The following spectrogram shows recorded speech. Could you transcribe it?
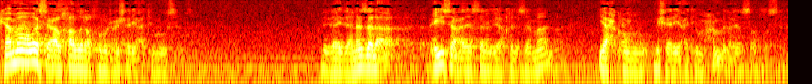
كما وسع الخضر الخروج عن شريعة موسى. لذا إذا نزل عيسى عليه السلام في آخر الزمان يحكم بشريعة محمد عليه الصلاة والسلام.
